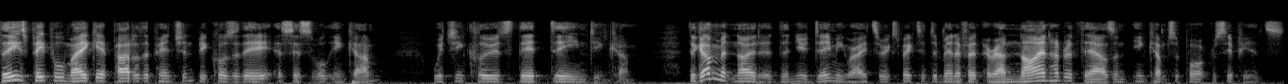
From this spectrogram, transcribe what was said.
These people may get part of the pension because of their assessable income, which includes their deemed income. The government noted the new deeming rates are expected to benefit around 900,000 income support recipients,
